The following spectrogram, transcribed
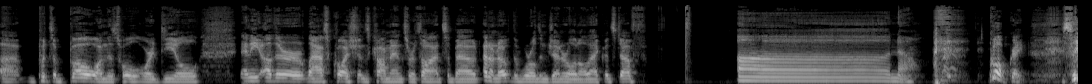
uh, puts a bow on this whole ordeal. Any other last questions, comments, or thoughts about I don't know the world in general and all that good stuff? Uh, no. cool, great. So,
